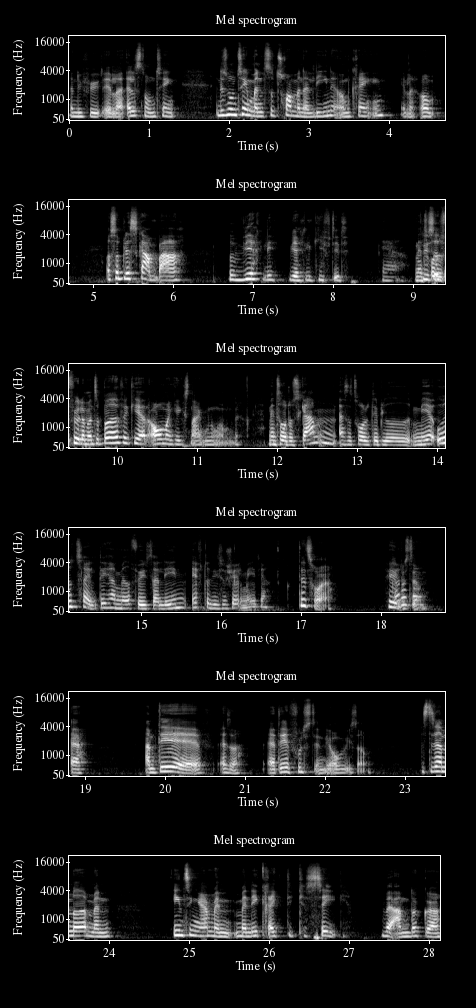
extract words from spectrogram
er nyfødt, eller alle sådan nogle ting. Det er sådan nogle ting, man så tror, man er alene omkring, ikke? eller om. Og så bliver skam bare noget virkelig, virkelig giftigt. Ja. Men, Fordi tror, så føler man sig både forkert, og man kan ikke snakke med nogen om det. men tror du skammen, altså tror du, det er blevet mere udtalt, det her med at føle sig alene efter de sociale medier? Det tror jeg. Helt Gør du bestemt. Ja. Jamen det er, altså, ja, det er jeg fuldstændig overbevist om. Altså det der med, at man... En ting er, at man, man ikke rigtig kan se, hvad andre gør,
